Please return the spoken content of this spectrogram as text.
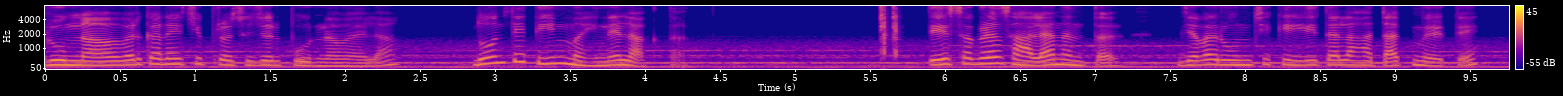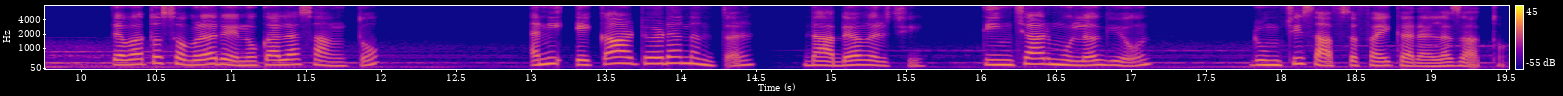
रूम नावावर करायची प्रोसिजर पूर्ण व्हायला दोन ते तीन महिने लागतात. ते सगळं झाल्यानंतर जेव्हा रूमची किल्ली त्याला हातात मिळते तेव्हा तो सगळं रेणुकाला सांगतो. आणि एका आठवड्यानंतर ढाब्यावरची तीन चार मुलं घेऊन रूमची साफसफाई करायला जातो.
